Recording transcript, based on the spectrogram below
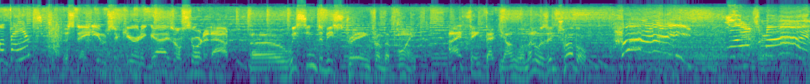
The stadium security guys will sort it out. Uh, we seem to be straying from the point. I think that young woman was in trouble. Hey! That's mine!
